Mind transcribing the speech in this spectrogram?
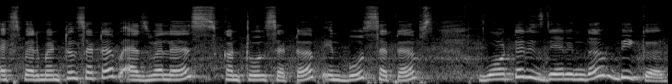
experimental setup as well as control setup in both setups. Water is there in the beaker.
